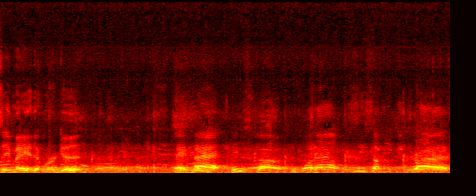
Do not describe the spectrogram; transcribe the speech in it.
he made that were good. Hey, Pat, he stopped. One out. See something you can drive.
